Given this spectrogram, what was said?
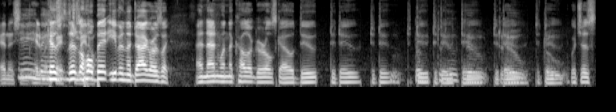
and then she hit him in the because there's a whole bit even in the diagram was like and then when the color girls go do do do do do do do do do do do do do which is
